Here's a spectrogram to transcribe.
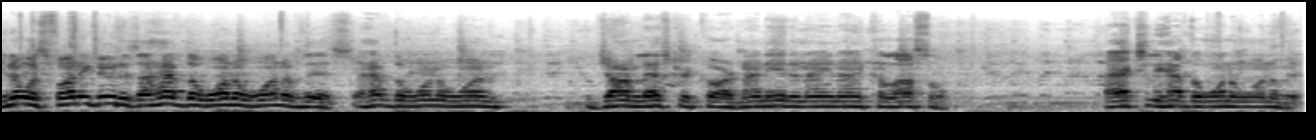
You know what's funny, dude, is I have the 101 of this. I have the 101 Jon Lester card, 98 and 99 Colossal. I actually have the 101 of it.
